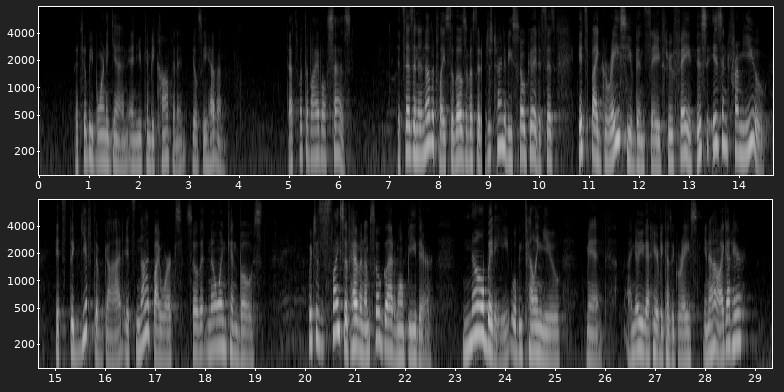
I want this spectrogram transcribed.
that you'll be born again and you can be confident you'll see heaven. That's what the Bible says. It says in another place to those of us that are just trying to be so good, it says, It's by grace you've been saved through faith. This isn't from you, it's the gift of God. It's not by works, so that no one can boast. Which is a slice of heaven I'm so glad won't be there. Nobody will be telling you, man, I know you got here because of grace. You know how I got here?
